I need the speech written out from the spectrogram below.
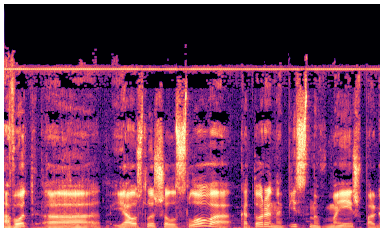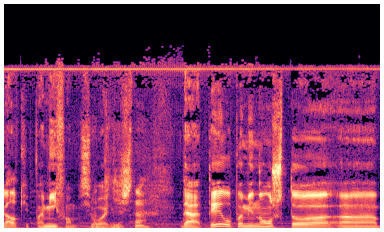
а вот э, я услышал слово, которое написано в моей шпаргалке по мифам сегодня. Отлично. Да, ты упомянул, что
